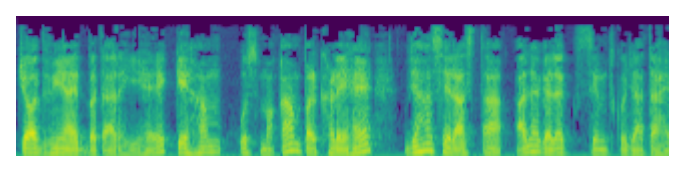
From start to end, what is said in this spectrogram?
چودہویں آیت بتا رہی ہے کہ ہم اس مقام پر کھڑے ہیں جہاں سے راستہ الگ الگ سمت کو جاتا ہے۔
